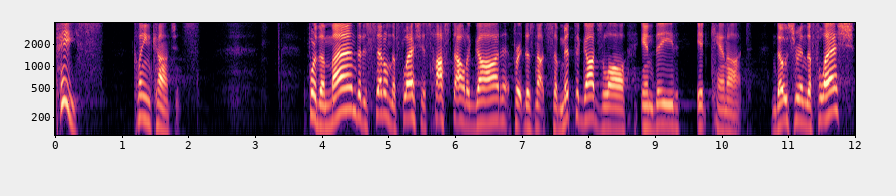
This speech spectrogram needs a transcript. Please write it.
Peace. Clean conscience. For the mind that is set on the flesh is hostile to God, for it does not submit to God's law. Indeed, it cannot. And those who are in the flesh,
